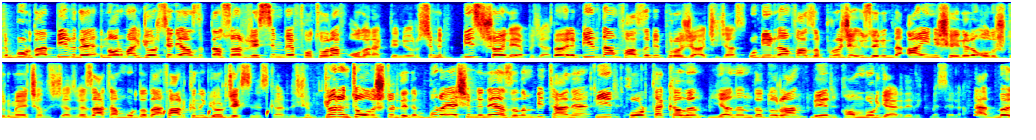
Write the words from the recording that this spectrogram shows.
Şimdi burada bir de normal görseli yazdıktan sonra resim ve fotoğraf olarak deniyoruz. Şimdi biz şöyle yapacağız. Böyle birden fazla bir proje açacağız. Bu birden fazla proje üzerinde aynı şeyleri oluşturmaya çalışacağız. Ve zaten burada da farkını göreceksiniz kardeşim. Görüntü oluştur dedim. Buraya şimdi ne yazalım? Bir tane bir portakalın yanında duran bir hamburger dedik mesela. Yani böyle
